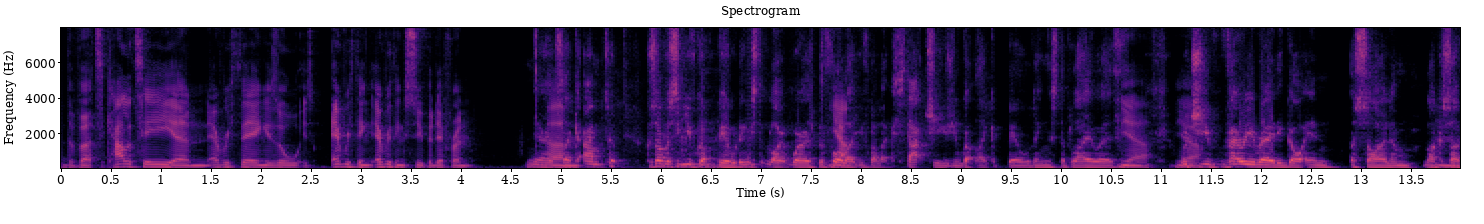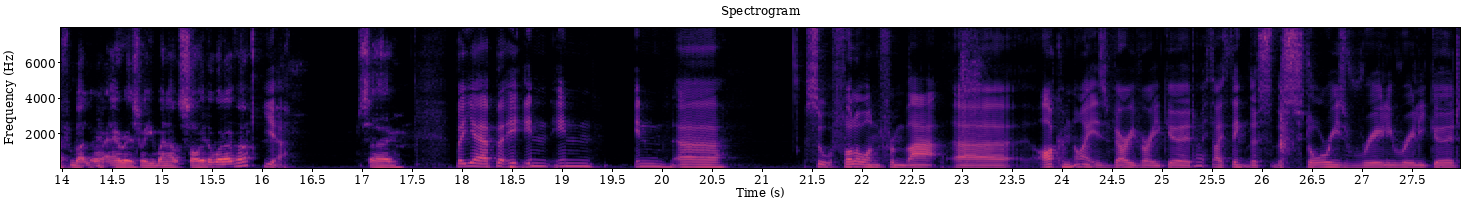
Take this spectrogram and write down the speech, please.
the verticality and everything is all is everything everything's super different. Yeah it's um, like amped because obviously you've got buildings to, like whereas before Yeah. like you've got like statues you've got like buildings to play with Yeah, yeah, which you very rarely got in asylum like Mm. aside from like little areas where you went outside or whatever yeah. so But yeah, but in in in uh, sort of follow on from that, uh, Arkham Knight is very very good. I, th- I think the the story's really really good.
